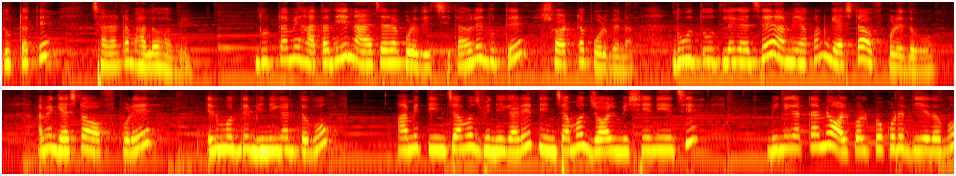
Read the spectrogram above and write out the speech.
দুধটাতে ছানাটা ভালো হবে। দুধটা আমি হাতা দিয়ে নাড়াচাড়া করে দিচ্ছি, তাহলে দুধে শর্টটা পড়বে না। দুধ উতলে গেছে, আমি এখন গ্যাসটা অফ করে দেবো। আমি গ্যাসটা অফ করে এর মধ্যে ভিনিগার দেবো। আমি তিন চামচ ভিনিগারে তিন চামচ জল মিশিয়ে নিয়েছি। ভিনিগারটা আমি অল্প অল্প করে দিয়ে দেবো,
